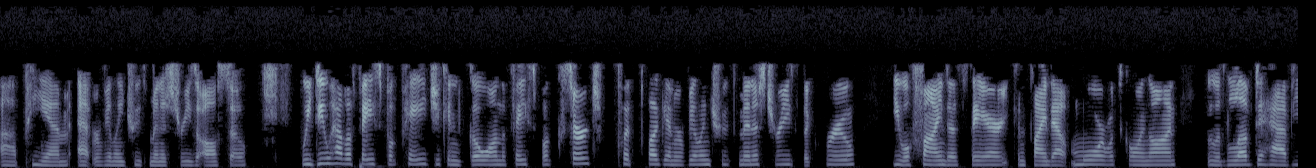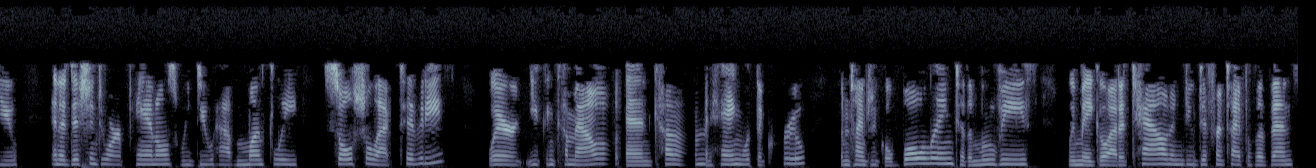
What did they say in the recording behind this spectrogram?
uh, p.m. at Revealing Truth Ministries. Also, we do have a Facebook page. You can go on the Facebook search, put plug in Revealing Truth Ministries, the crew. You will find us there. You can find out more what's going on. We would love to have you. In addition to our panels, we do have monthly social activities where you can come out and come and hang with the crew. Sometimes we go bowling, to the movies. We may go out of town and do different type of events.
